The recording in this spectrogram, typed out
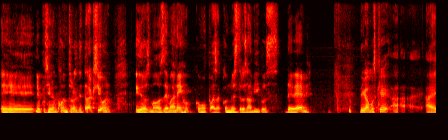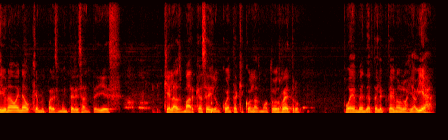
eh, le pusieron control de tracción y dos modos de manejo, como pasa con nuestros amigos de BM. Digamos que hay una vaina que me parece muy interesante y es que las marcas se dieron cuenta que con las motos retro pueden vender tecnología vieja,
